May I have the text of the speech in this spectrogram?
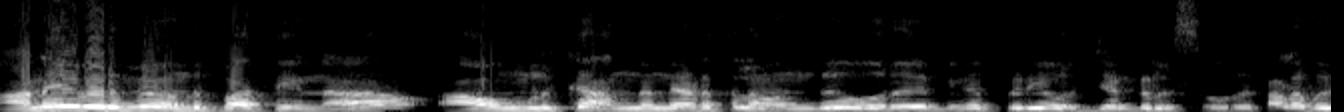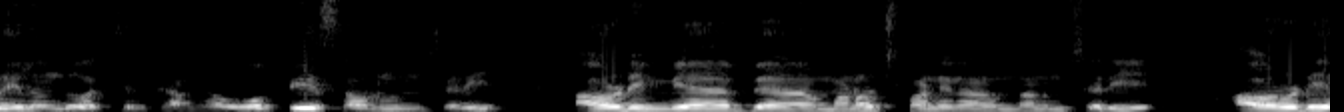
அனைவருமே வந்து பாத்தீங்கன்னா அவங்களுக்கு அந்தந்த இடத்துல வந்து ஒரு மிகப்பெரிய ஒரு ஜெனரல்ஸ் ஒரு தளபதியில வந்து வச்சிருக்காங்க. ஓபிஎஸ் அவர்களும் சரி அவருடைய மனோஜ் பாண்டியனா இருந்தாலும் சரி அவருடைய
